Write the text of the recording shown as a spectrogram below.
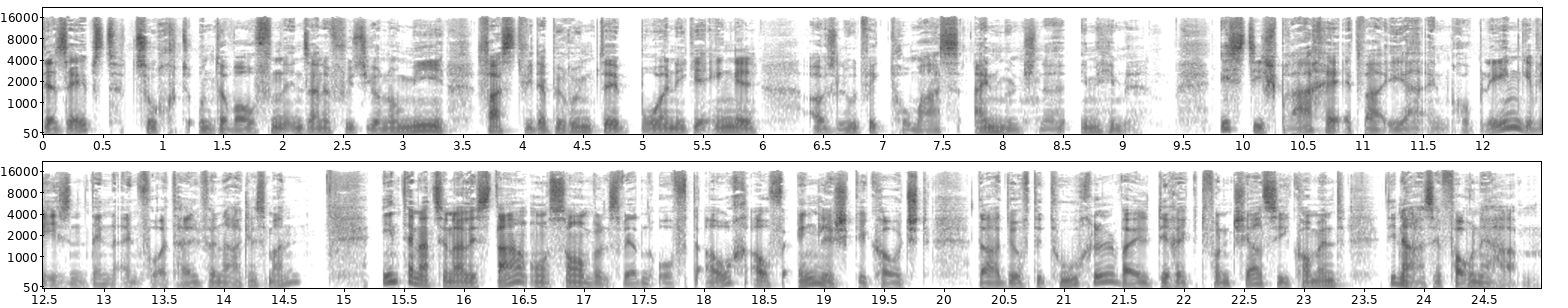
der Selbstzucht unterworfen in seiner Physiognomie, fast wie der berühmte bornige Engel aus Ludwig Thomas Ein Münchner im Himmel. Ist die Sprache etwa eher ein Problem gewesen, denn ein Vorteil für Nagelsmann? Internationale Star-Ensembles werden oft auch auf Englisch gecoacht. Da dürfte Tuchel, weil direkt von Chelsea kommend, die Nase vorne haben.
